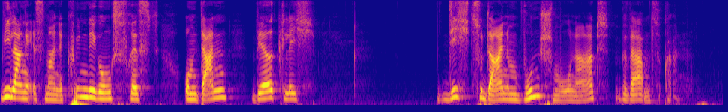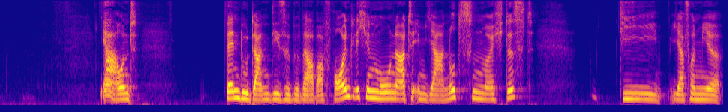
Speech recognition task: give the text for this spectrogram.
wie lange ist meine Kündigungsfrist, um dann wirklich dich zu deinem Wunschmonat bewerben zu können. Ja, und wenn du dann diese bewerberfreundlichen Monate im Jahr nutzen möchtest, die ja von mir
